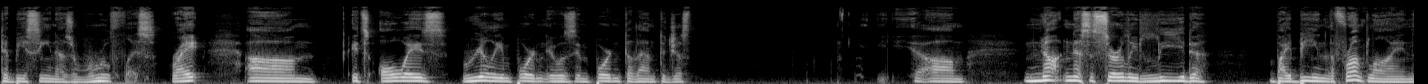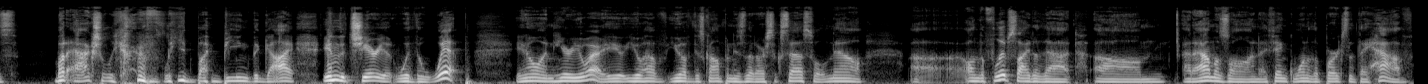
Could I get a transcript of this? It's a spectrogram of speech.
to be seen as ruthless, right? Um, it's always really important. It was important to them to just um, not necessarily lead by being the front lines, but actually kind of lead by being the guy in the chariot with the whip. You know, and here you are. You you have you have these companies that are successful now. Uh, on the flip side of that, um, at Amazon, I think one of the perks that they have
